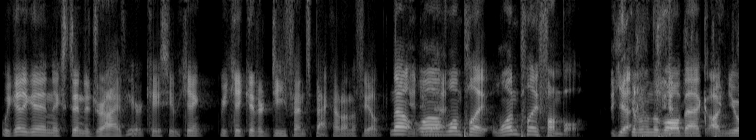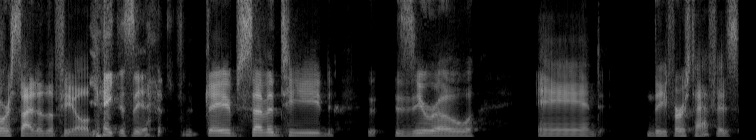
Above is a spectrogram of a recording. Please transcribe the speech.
we got to get an extended drive here, Casey. We can't we can't get our defense back out on the field. No, well, that. one play one play fumble. Yeah, Give them the ball back on your side of the field. You hate to see it. Gabe 17 0 and the first half is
